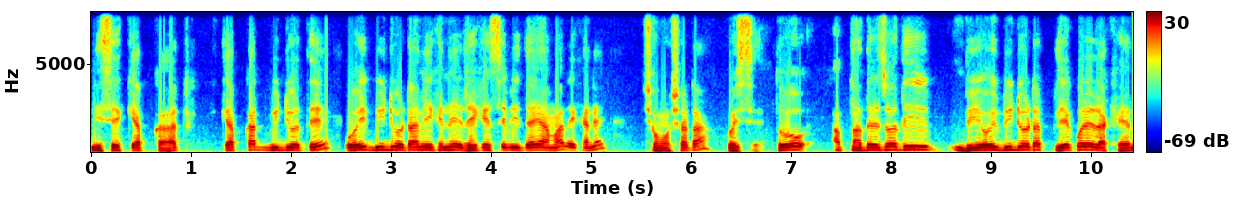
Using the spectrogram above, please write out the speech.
নিচে ক্যাপকাট ক্যাপকাট ভিডিওতে ওই ভিডিওটা আমি এখানে রেখেছি বিদায়, আমার এখানে সমস্যাটা হয়েছে। তো আপনাদের যদি ওই ভিডিওটা প্লে করে রাখেন,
